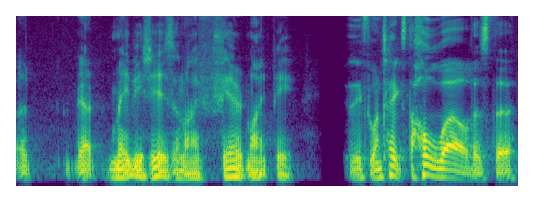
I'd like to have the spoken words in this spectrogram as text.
uh, maybe it is, and I fear it might be. If one takes the whole world as the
